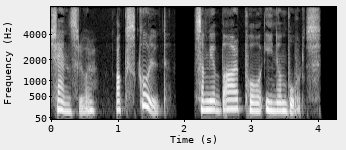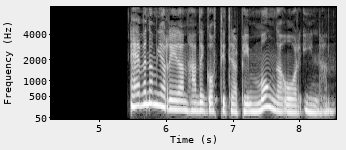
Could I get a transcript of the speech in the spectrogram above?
känslor och skuld som jag bar på inombords. Även om jag redan hade gått i terapi många år innan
